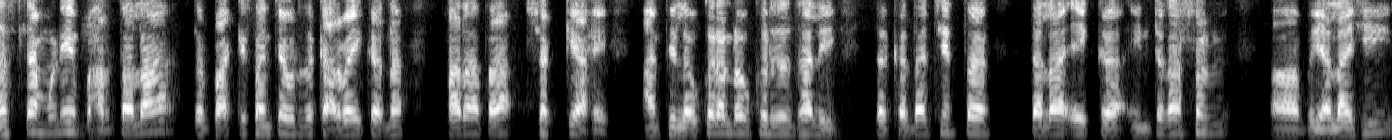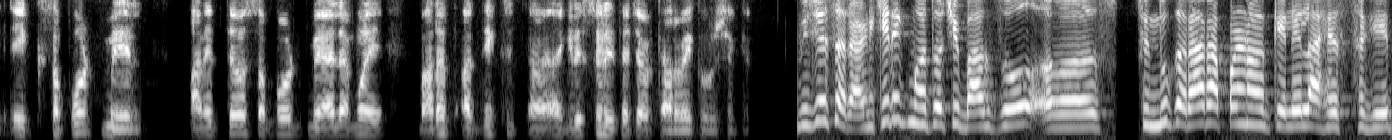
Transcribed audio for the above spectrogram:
नसल्यामुळे भारताला पाकिस्तानच्या विरुद्ध कारवाई करणं फार आता शक्य आहे. आणि ती लवकरात लवकर जर झाली तर कदाचित त्याला एक इंटरनॅशनल यालाही एक सपोर्ट मिळेल. आणि तो सपोर्ट मिळाल्यामुळे भारत अधिक अग्रेसिव्हली त्याच्यावर कारवाई करू शकेल. विजय सर आणखीन एक महत्वाची बाग जो सिंधू करार आपण केलेला आहे स्थगित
